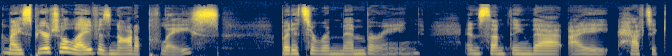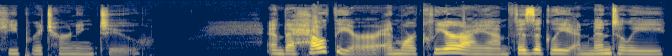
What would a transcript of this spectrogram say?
My spiritual life is not a place, but it's a remembering and something that I have to keep returning to. And the healthier and more clear I am physically and mentally,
